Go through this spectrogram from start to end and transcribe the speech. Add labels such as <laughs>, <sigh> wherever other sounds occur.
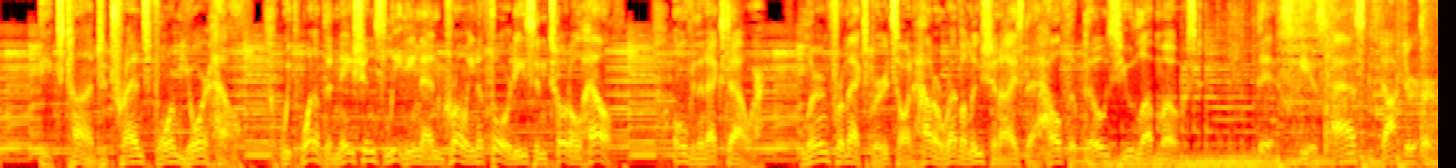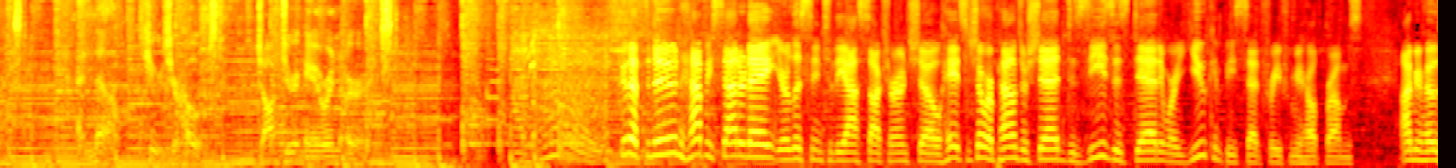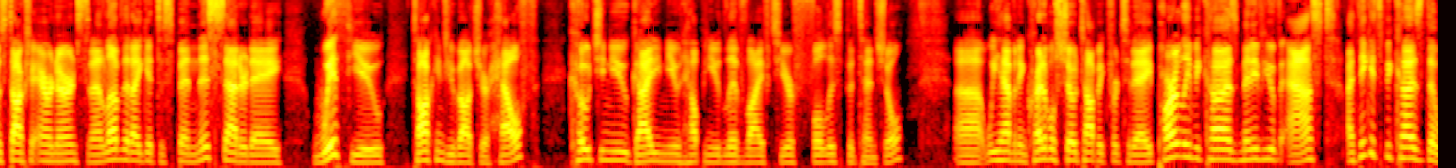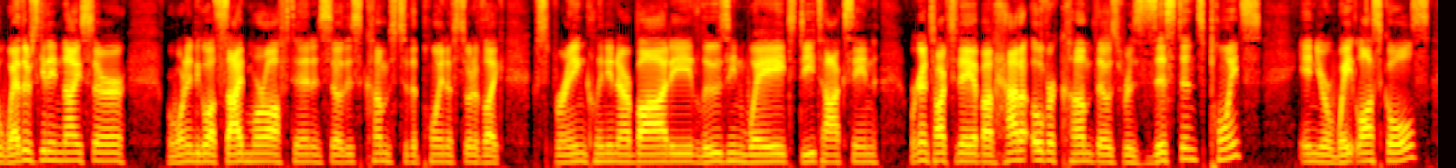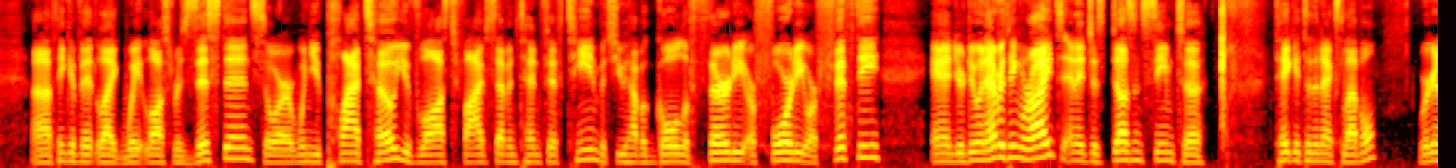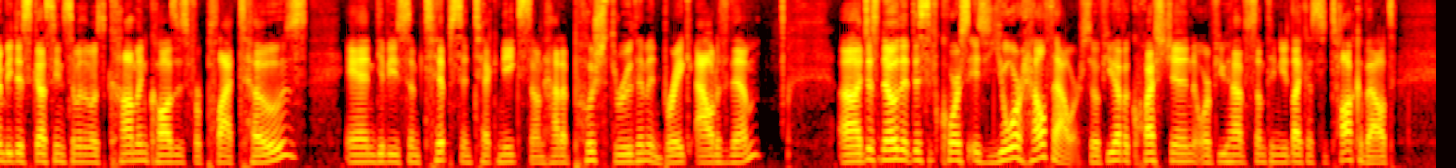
It's time to transform your health with one of the nation's leading and growing authorities in total health. Over the next hour, learn from experts on how to revolutionize the health of those you love most. This is Ask Dr. Ernst. And now, here's your host, Dr. Aaron Ernst. Good afternoon. Happy Saturday. You're listening to the Ask Dr. Ernst Show. Hey, it's a show where pounds are shed, disease is dead, and where you can be set free from your health problems. I'm your host, Dr. Aaron Ernst, and I love that I get to spend this Saturday with you talking to you about your health, coaching you, guiding you, and helping you live life to your fullest potential. Uh, we have an incredible show topic for today, partly because many of you have asked. I think it's because the weather's getting nicer. We're wanting to go outside more often. And so this comes to the point of sort of like spring cleaning our body, losing weight, detoxing. We're going to talk today about how to overcome those resistance points in your weight loss goals. Uh, think of it like weight loss resistance, or when you plateau, you've lost 5, 7, 10, 15, but you have a goal of 30 or 40 or 50, and you're doing everything right, and it just doesn't seem to take it to the next level. We're going to be discussing some of the most common causes for plateaus and give you some tips and techniques on how to push through them and break out of them. Uh, just know that this, of course, is your health hour. So if you have a question or if you have something you'd like us to talk about,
